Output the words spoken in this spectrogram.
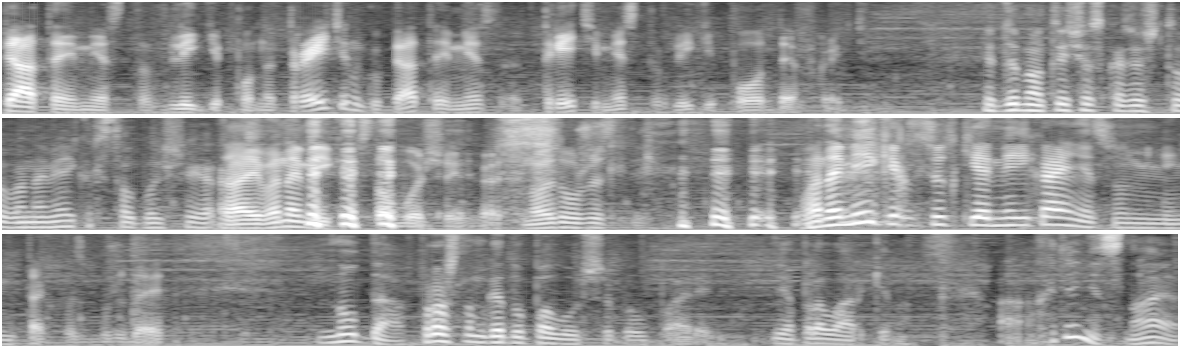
Пятое место в лиге по net rating у, пятое место, третье место в лиге по def rating у. Я думал, ты еще скажешь, что Ванамейкер стал больше играть. Да, и Ванамейкер стал больше играть, но это уже слишком. Ванамейкер все-таки американец, он меня не так возбуждает. Ну да, в прошлом году получше был парень. Я про Ларкина. А, хотя не знаю.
